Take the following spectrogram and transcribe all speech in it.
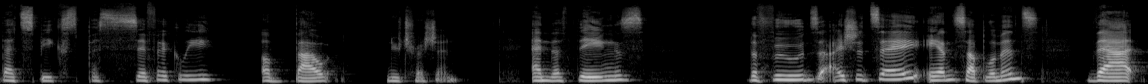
that speak specifically about nutrition and the things, the foods, I should say, and supplements that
